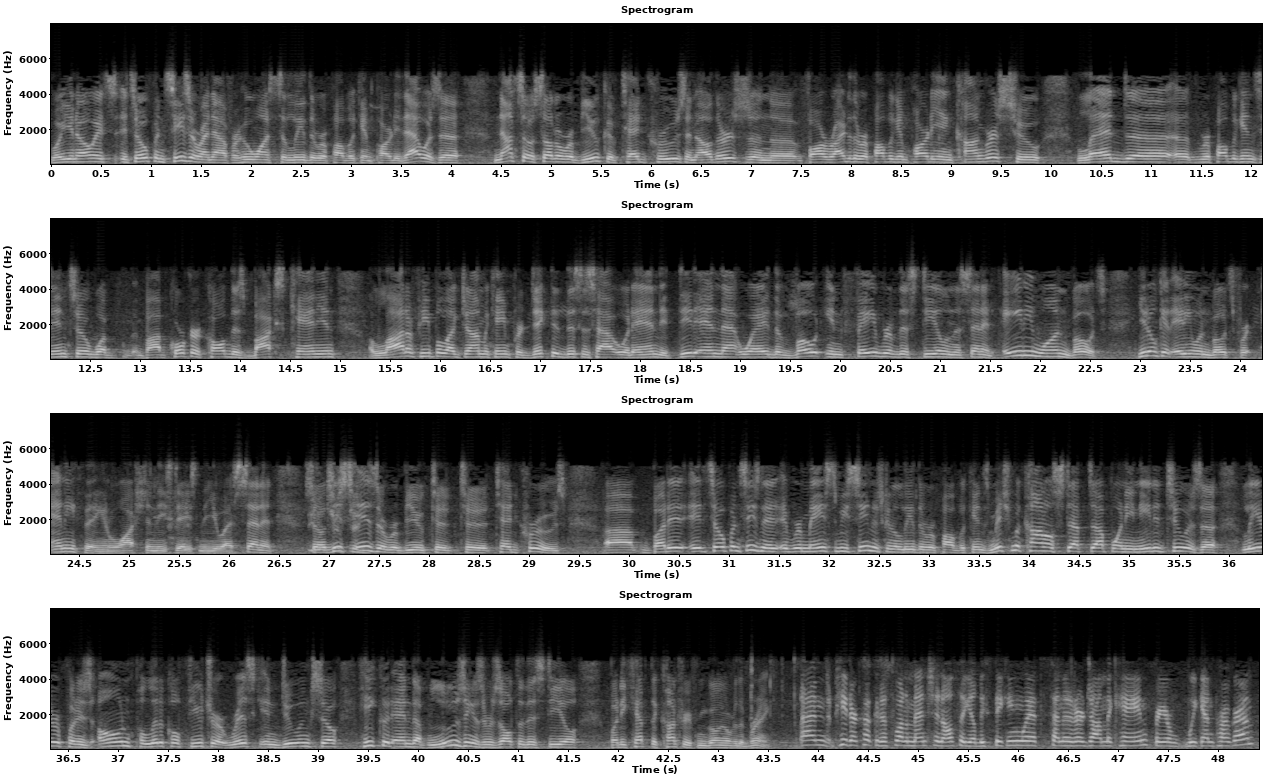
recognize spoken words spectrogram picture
Well, you know, it's it's open season right now for who wants to lead the Republican Party. That was a not so subtle rebuke of Ted Cruz and others on the far right of the Republican Party in Congress who led uh, uh, Republicans into what Bob Corker called this box canyon. A lot of people like John McCain predicted this is how it would end. It did end that way. The vote in favor of this deal in the Senate, 81 votes. You don't get 81 votes for anything in Washington these days in the U.S. Senate. So this is a rebuke to, to Ted Cruz. Uh, Uh, but it, it's open season. It, it remains to be seen who's going to lead the Republicans. Mitch McConnell stepped up when he needed to as a leader, put his own political future at risk in doing so. He could end up losing as a result of this deal, but he kept the country from going over the brink. And Peter Cook, I just want to mention also you'll be speaking with Senator John McCain for your weekend program.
